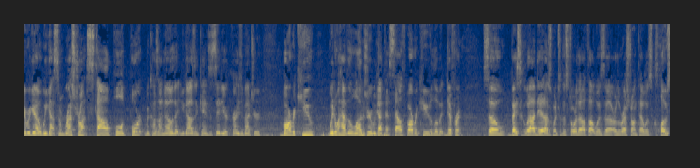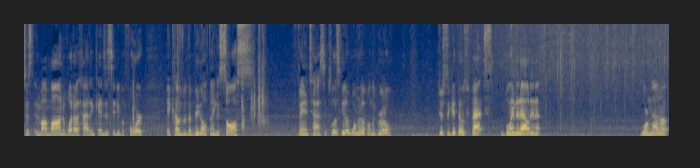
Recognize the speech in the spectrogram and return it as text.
here we go. We got some restaurant style pulled pork because I know that you guys in Kansas City are crazy about your barbecue. We don't have the luxury. We got that South barbecue, a little bit different. So basically what I did, I just went to the store that I thought was, uh, or the restaurant that was closest in my mind of what I had in Kansas City before. It comes with a big old thing of sauce. Fantastic. So let's get it warming up on the griddle just to get those fats blended out in it. Warm that up.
